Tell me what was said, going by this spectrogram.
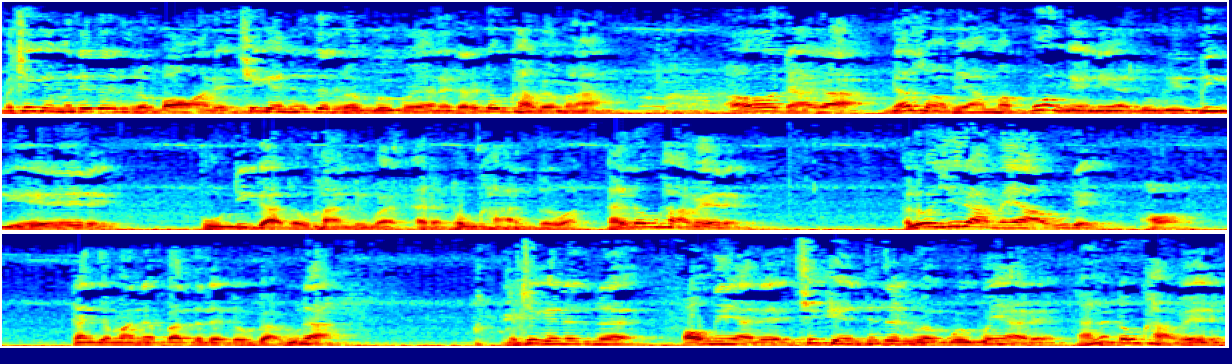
မချစ်ခင်မနေတဲ့လူပေါင်းရတယ်ချစ်ခင်နေတဲ့လူကိုကိုယ်ရတယ်ဒါလည်းဒုက္ခပဲမလားဟောဒါကမြတ်စွာဘုရားမှာပွင့်ငင်နေတဲ့လူတွေသိတယ်တဲ့ဘူတိကဒုက္ခလို့ပါအဲ့ဒါဒုက္ခတို့ကဒါဒုက္ခပဲတဲ့အလိုရှိတာမရဘူးတဲ့ဟောကံကြမ္မာနဲ့ပတ်သက်တဲ့ဒုက္ခခုနမချစ်ခင်တဲ့သူနဲ့ပေါင်းသိရတယ်ချစ်ခင်တဲ့သူနဲ့ကိုယ်ကွင်းရတယ်ဒါလည်းဒုက္ခပဲတဲ့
